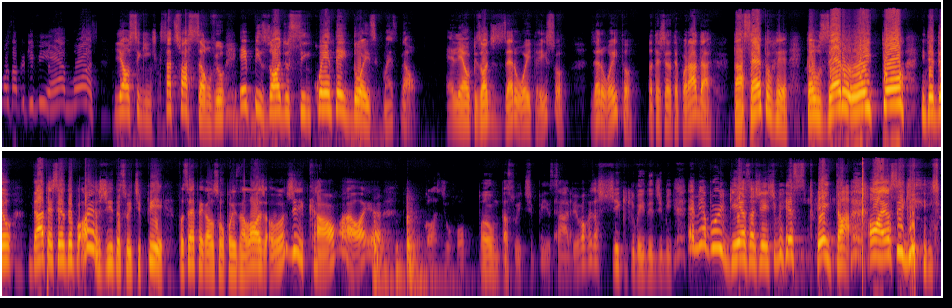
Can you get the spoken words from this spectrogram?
Mostrar Pro Que Viemos. E é o seguinte, que satisfação, viu? Episódio 52. Mas não, ele é o episódio 08, é isso? 08 da terceira temporada? Tá certo, Rê? Então, 08, entendeu? Da terceira temporada. Olha, Gi, da Sweet P. Você vai pegar os roupões na loja? Gi, calma, olha. Roupão da Sweet P, sabe? É uma coisa chique que vem dentro de mim. É minha burguesa, gente, me respeita. Ó, é o seguinte.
